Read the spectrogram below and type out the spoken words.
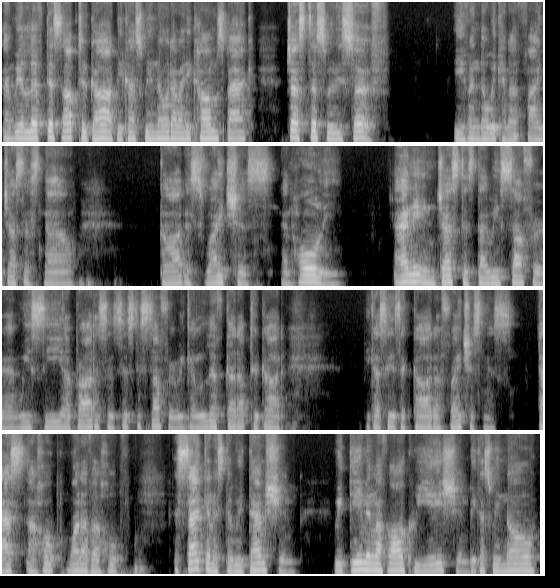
And we lift this up to God because we know that when He comes back, justice will be served. Even though we cannot find justice now, God is righteous and holy. Any injustice that we suffer and we see our brothers and sisters suffer, we can lift that up to God because He's a God of righteousness. That's a hope, one of our hope. The second is the redemption, redeeming of all creation, because we know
